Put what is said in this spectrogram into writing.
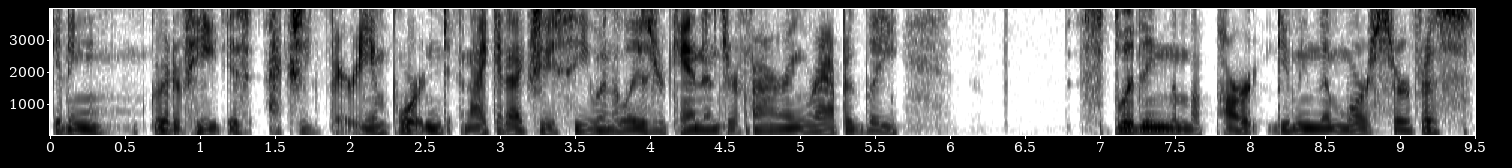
getting rid of heat is actually very important, and I could actually see when the laser cannons are firing rapidly, splitting them apart, giving them more surface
